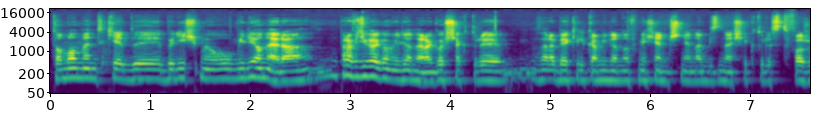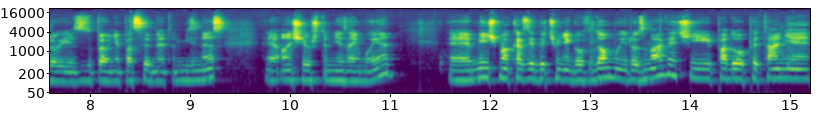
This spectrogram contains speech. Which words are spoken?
to moment, kiedy byliśmy u milionera, prawdziwego milionera, gościa, który zarabia kilka milionów miesięcznie na biznesie, który stworzył i jest zupełnie pasywny ten biznes. E, on się już tym nie zajmuje. E, mieliśmy okazję być u niego w domu i rozmawiać, i padło pytanie,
